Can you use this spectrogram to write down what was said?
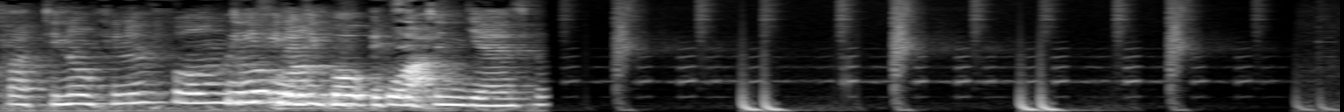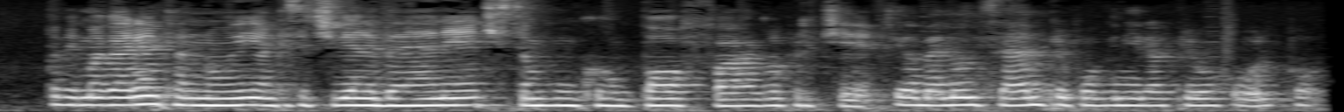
Infatti non fino in fondo, Quindi fino tipo un pezzetto qua. indietro. Infatti magari anche a noi, anche se ci viene bene, ci stiamo comunque un po' a farlo perché Sì, vabbè, non sempre può venire al primo colpo.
